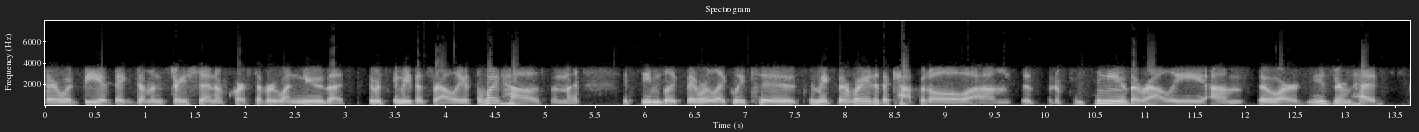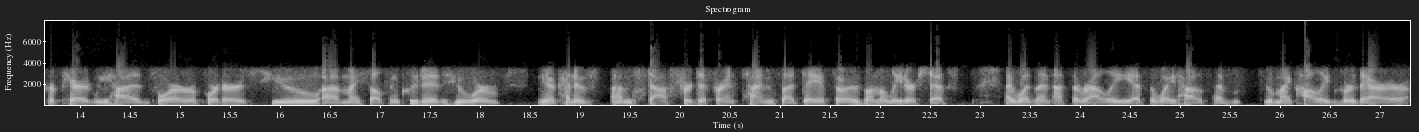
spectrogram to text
there would be a big demonstration. Of course, everyone knew that there was going to be this rally at the White House, and that it seemed like they were likely to to make their way to the Capitol um, to sort of continue the rally. Um, so our newsroom had prepared. We had four reporters, who uh, myself included, who were you know kind of um, staff for different times that day. So I was on the later shift I wasn't at the rally at the White House. two of my colleagues were there.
